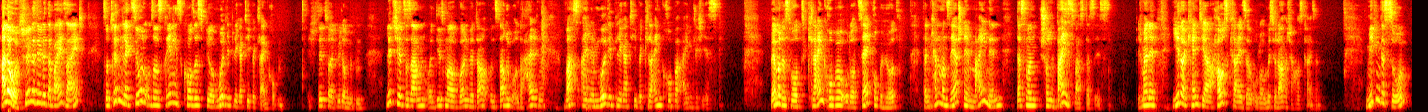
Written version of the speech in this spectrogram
Hallo, schön, dass ihr wieder dabei seid zur dritten Lektion unseres Trainingskurses für multiplikative Kleingruppen. Ich sitze heute wieder mit dem Litsch hier zusammen und diesmal wollen wir da, uns darüber unterhalten, was eine multiplikative Kleingruppe eigentlich ist. Wenn man das Wort Kleingruppe oder Zählgruppe hört, dann kann man sehr schnell meinen, dass man schon weiß, was das ist. Ich meine, jeder kennt ja Hauskreise oder missionarische Hauskreise. Mir ging das so,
